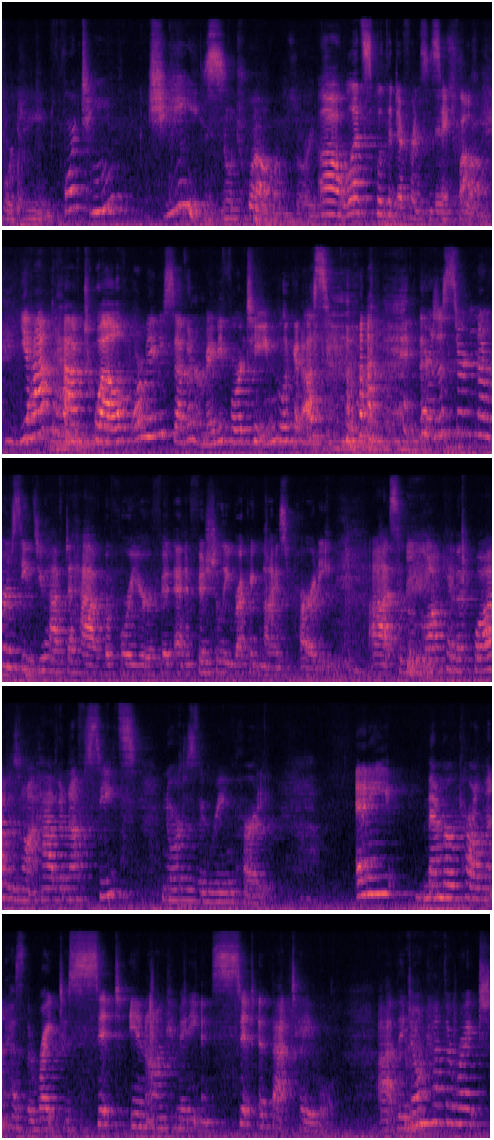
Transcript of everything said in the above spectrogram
14. 14? Jeez. No, 12, I'm sorry. Oh, well, let's split the difference and say 12. 12. You have to have 12, or maybe 7, or maybe 14. Look at us. There's a certain number of seats you have to have before you're an officially recognized party. Uh, so the Bloc Québécois does not have enough seats, nor does the Green Party. Any member of parliament has the right to sit in on committee and sit at that table. Uh, they don't have the right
